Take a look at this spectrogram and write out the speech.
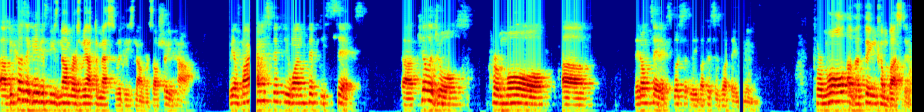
Uh, because they gave us these numbers, we have to mess with these numbers. I'll show you how. We have minus 5156 uh, kilojoules per mole of, they don't say it explicitly, but this is what they mean. Per mole of the thing combusted,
